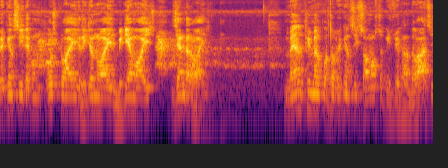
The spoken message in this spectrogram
ভ্যাকেন্সি দেখুন post wise region wise medium wise gender wise male female কত ভ্যাকেন্সি সমস্ত কিছু এখানে দেওয়া আছে।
